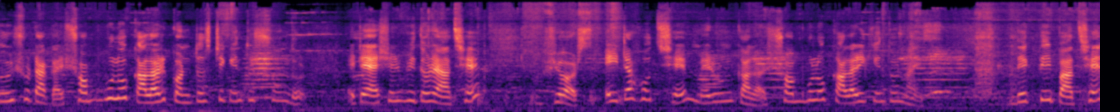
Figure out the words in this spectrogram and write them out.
দুইশো টাকায়। সবগুলো কালার কন্ট্রাস্টই কিন্তু সুন্দর। এটা অ্যাশের ভিতরে আছে। ভিউয়ার্স, এইটা হচ্ছে মেরুন কালার সবগুলো কালারই কিন্তু নাইস দেখতেই পাচ্ছেন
